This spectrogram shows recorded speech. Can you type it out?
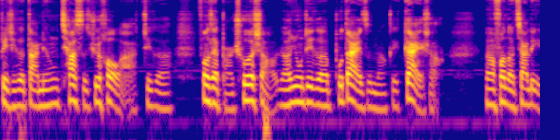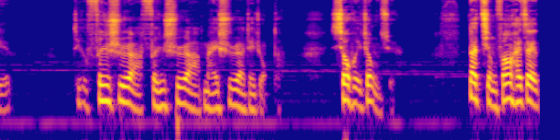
被这个大明掐死之后啊，这个放在板车上，然后用这个布袋子呢给盖上，然后放到家里，这个分尸啊、焚尸啊、埋尸啊这种的，销毁证据。那警方还在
